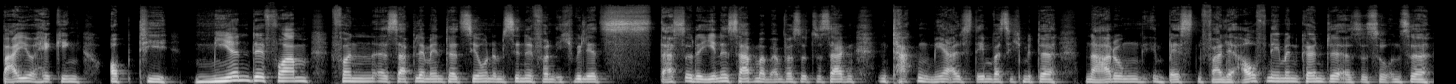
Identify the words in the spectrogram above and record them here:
Biohacking-Optimierung mierende Form von äh, Supplementation im Sinne von, ich will jetzt das oder jenes haben, aber einfach sozusagen einen Tacken mehr als dem, was ich mit der Nahrung im besten Falle aufnehmen könnte. Also so unser,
